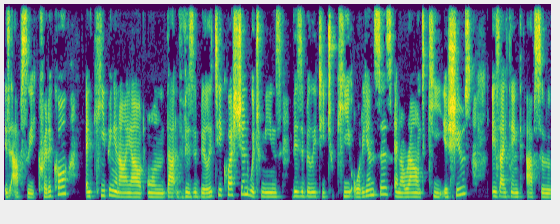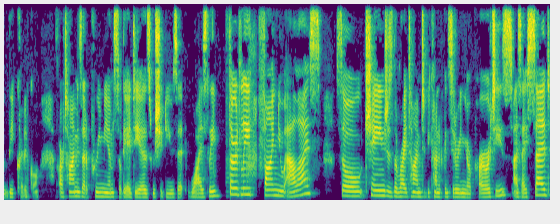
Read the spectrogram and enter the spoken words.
is absolutely critical and keeping an eye out on that visibility question, which means visibility to key audiences and around key issues, is, I think, absolutely critical. Our time is at a premium, so the idea is we should use it wisely. Thirdly, find new allies. So, change is the right time to be kind of considering your priorities. As I said,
